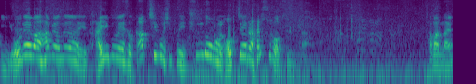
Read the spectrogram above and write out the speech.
이 요네만 하면은 이 다이브에서 깝치고 싶은 이 충동을 억제를 할 수가 없습니다. 잡았나요?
